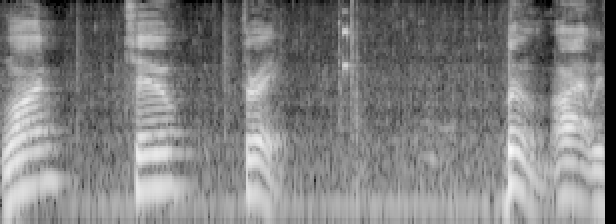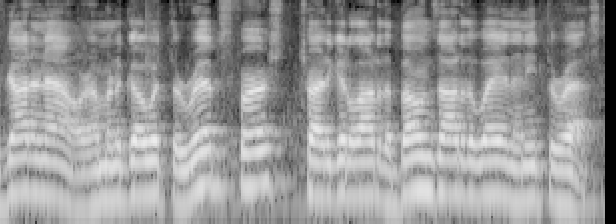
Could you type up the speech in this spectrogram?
One, two, three. Boom. All right, we've got an hour. I'm gonna go with the ribs first, try to get a lot of the bones out of the way, and then eat the rest.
